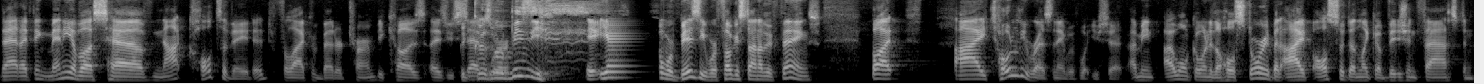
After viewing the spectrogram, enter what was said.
that I think many of us have not cultivated, for lack of a better term, because as you said, because we're, we're busy. yeah, we're busy. We're focused on other things. But I totally resonate with what you said. I mean, I won't go into the whole story, but I've also done like a vision fast, and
